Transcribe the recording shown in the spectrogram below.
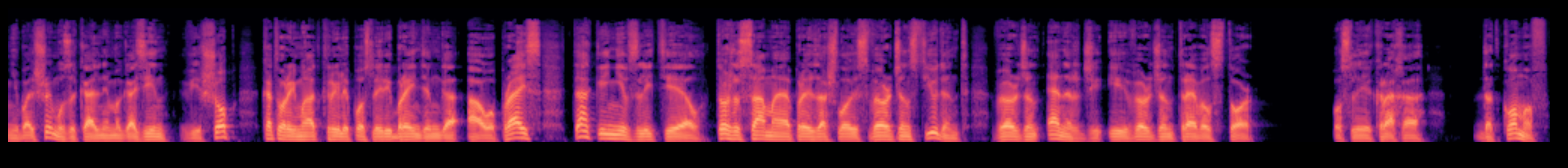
небольшой музыкальный магазин V-Shop, который мы открыли после ребрендинга Our Price, так и не взлетел. То же самое произошло и с Virgin Student, Virgin Energy и Virgin Travel Store. После краха доткомов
